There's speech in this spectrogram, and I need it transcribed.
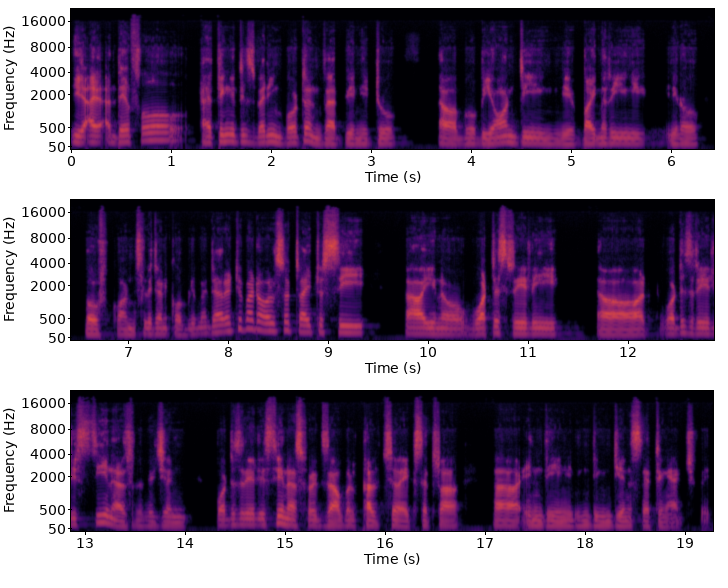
yeah, I, therefore, I think it is very important that we need to uh, go beyond the binary, you know, of conflict and complementarity, but also try to see, uh, you know, what is really uh, what is really seen as religion, what is really seen as, for example, culture, etc., uh, in the in the Indian setting. Actually,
